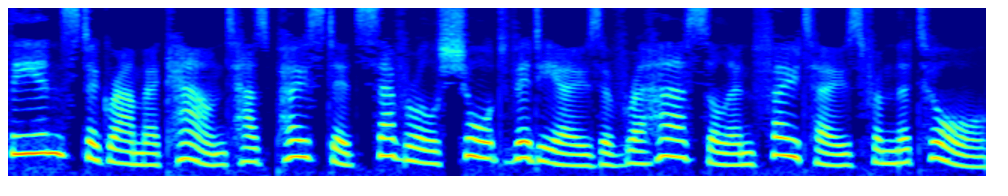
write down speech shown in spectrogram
The Instagram account has posted several short videos of rehearsal and photos from the tour.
